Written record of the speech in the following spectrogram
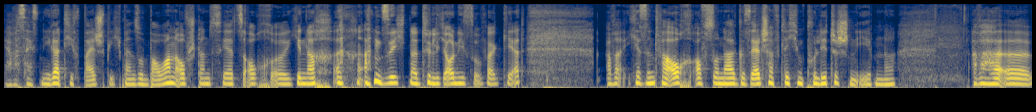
ja, was heißt Negativbeispiel? Ich meine, so ein Bauernaufstand ist ja jetzt auch äh, je nach Ansicht natürlich auch nicht so verkehrt. Aber hier sind wir auch auf so einer gesellschaftlichen, politischen Ebene. Aber äh,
